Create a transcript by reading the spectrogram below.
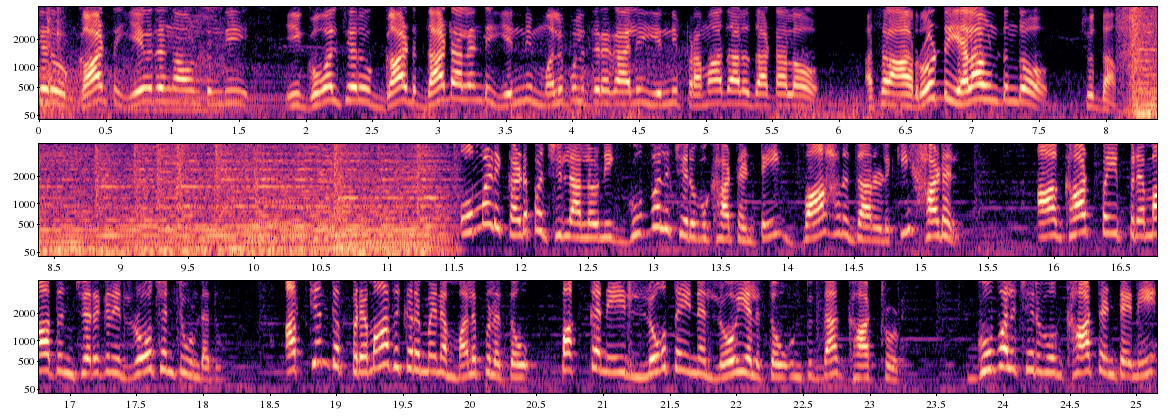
చెరువు ఘాట్ ఏ విధంగా ఉంటుంది? ఈ గువ్వల చెరువు ఘాట్ దాటాలంటే ఎన్ని మలుపులు తిరగాలి? ఎన్ని ప్రమాదాలు దాటాలో? అసలు ఆ రోడ్డు ఎలా ఉంటుందో చూద్దాం. ఉమ్మడి కడప జిల్లాలోని గువ్వల చెరువు ఘాట్ అంటే వాహనదారులకి హడల్. ఆ ఘాట్పై ప్రమాదం జరగని రోజంటూ ఉండదు. అత్యంత ప్రమాదకరమైన మలుపులతో పక్కనే లోతైన లోయలతో ఉంటుందా ఘాట్ రోడ్. గువ్వల చెరువు ఘాట్ అంటేనే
